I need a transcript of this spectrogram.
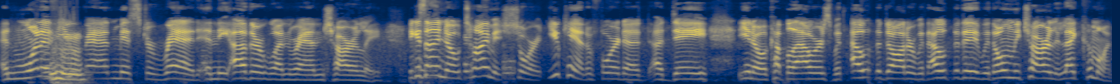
and one of you Mhm. ran Mr. Red and the other one ran Charlie? Because I know time is short. You can't afford a, a day, you know, a couple hours without the daughter, without the day, with only Charlie. Like, come on.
